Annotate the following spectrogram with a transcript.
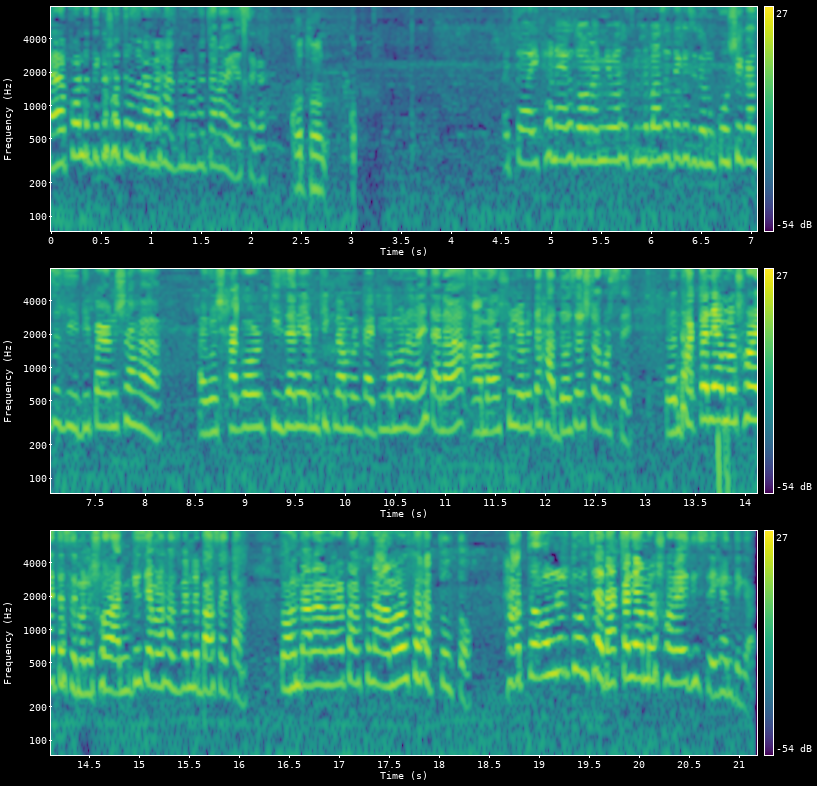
হেরা পনেরো থেকে সতেরো জন আমার হাজবেন্ডের উপরে চড়া হয়ে কত এই তো এখানে একজন আমি আমার হাজবেন্ডের বাসাতে গেছি তখন কৌশিক আছে জি দীপায়ন সাহা একজন সাগর, কি জানি আমি ঠিক নাম টাইটেলটা মনে নাই, তা না, আমার ভিতরে হাত দেওয়ার চেষ্টা করছে। মানে ধাক্কা দিয়ে আমার সরাইতেছে মানে সর আমি গেছি আমার হাজবেন্ডের বাসাইতাম তখন তারা আমার পার্সোনাল আমার উপরে হাত তুলতো। হাত তো অলরেডি তুলছে, ধাক্কা দিয়ে আমার সরাই দিছে এখান থেকে।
